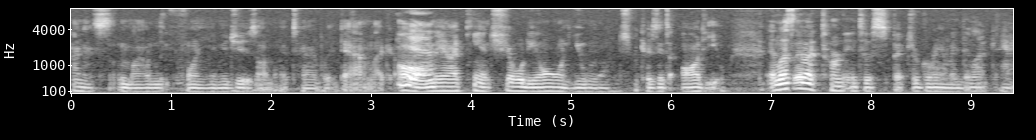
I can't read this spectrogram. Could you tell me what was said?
kind of mildly funny images on my tablet that I'm like, oh Yeah. man, I can't show the audio ones because it's audio. Unless they like turn it into a spectrogram and then like had,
